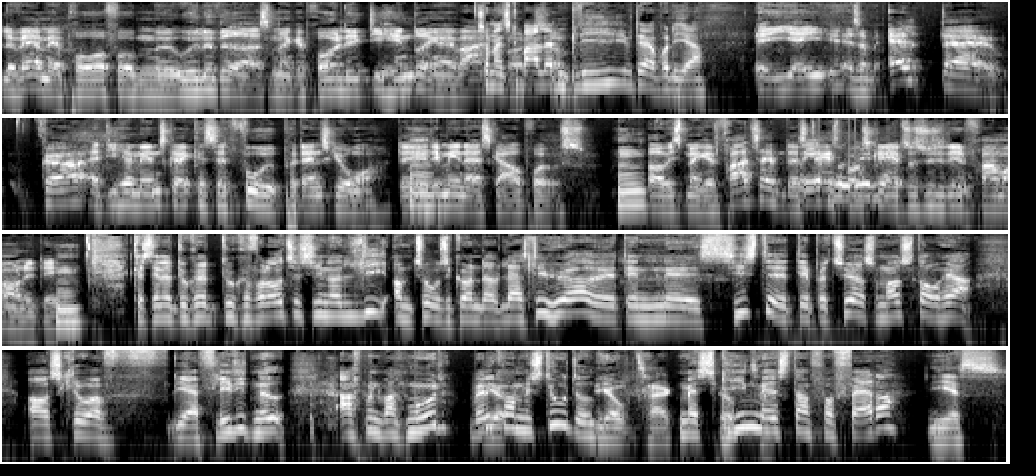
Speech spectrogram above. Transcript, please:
lade være med at prøve at få dem øh, udleveret. Altså, man kan prøve at lægge de hindringer i vejen. Så man skal bare lade dem blive der, hvor de er? Øh, Ja, altså alt, der gør, at de her mennesker ikke kan sætte fod på dansk jord, det, mm. det mener jeg skal afprøves. Mm. Og hvis man kan fratage dem deres statsborgerskab, så synes jeg, det er en fremragende idé. Mm. Christina, du kan, du kan få lov til at sige noget lige om to sekunder. Lad os lige høre øh, den øh, sidste debattør, som også står her og skriver ja, flittigt ned. Ahmed Mahmoud, velkommen Jo. i studiet. Jo, tak. Maskinmester, forfatter. Yes.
